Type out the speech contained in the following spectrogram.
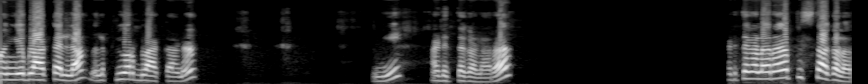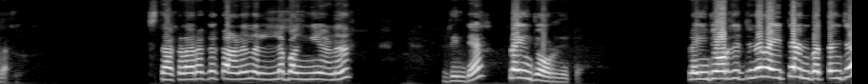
മങ്ങിയ ബ്ലാക്ക് അല്ല നല്ല പ്യുവർ ബ്ലാക്ക് ആണ്. ഇനി അടുത്ത കളറ്. അടുത്ത കളറ് പിസ്ത കളറ്. പിസ്ത കളറൊക്കെ കാണാൻ നല്ല ഭംഗിയാണ് ഇതിന്റെ പ്ലെയിൻ ജോർജറ്റ്. പ്ലെയിൻ ജോർജറ്റിന്റെ റേറ്റ് അൻപത്തഞ്ച്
